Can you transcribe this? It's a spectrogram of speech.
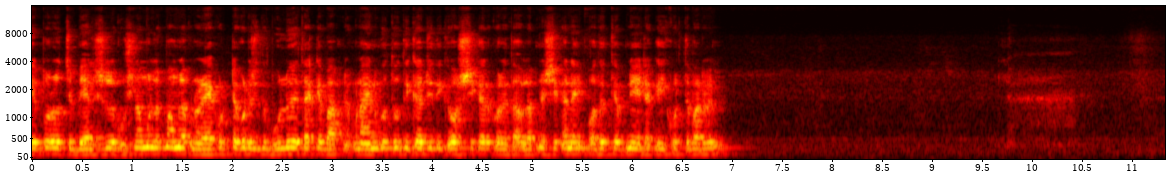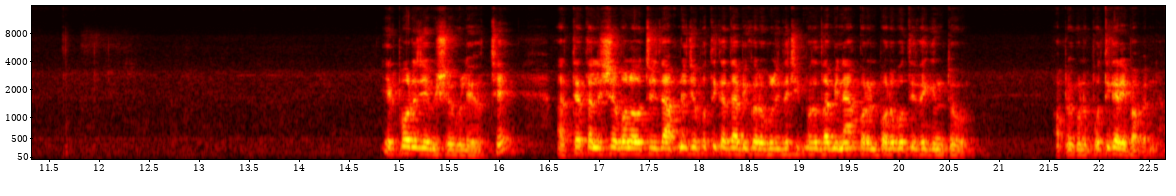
এরপর হচ্ছে বিয়াল্লিশ হলো ঘোষণামূলক মামলা, কোনো রেকর্ডটা করে যদি ভুল হয়ে থাকে বা আপনার কোনো আইনগত অধিকার যদি কেউ অস্বীকার করে, তাহলে আপনি সেখানে এই পদক্ষেপ নিয়ে এটাকেই করতে পারবেন। এরপরে যে বিষয়গুলি হচ্ছে তেতাল্লিশে বলা হচ্ছে যে আপনি যে প্রতিকার দাবি করে ওগুলি ঠিকমতো দাবি না করেন, পরবর্তীতে কিন্তু আপনি কোনো প্রতিকারই পাবেন না।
